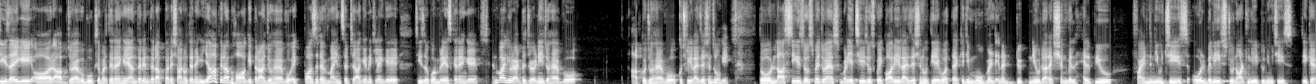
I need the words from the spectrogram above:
चीज़ आएगी और आप जो है वो भूख से मरते रहेंगे, अंदर अंदर आप परेशान होते रहेंगे। या फिर आप हॉ की तरह जो है वो एक पॉजिटिव माइंडसेट से आगे निकलेंगे, चीज़ों को एम्ब्रेस करेंगे and while you're at the journey जो है वो आपको जो है वो कुछ रियलाइजेशन होंगी। तो लास्ट चीज़ जो उसमें जो है बड़ी अच्छी जो उसको एक और रियलाइजेशन होती है वो होता है कि जी movement in a new direction will help you find the new cheese old believes do not lead to new cheese ठीक है?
